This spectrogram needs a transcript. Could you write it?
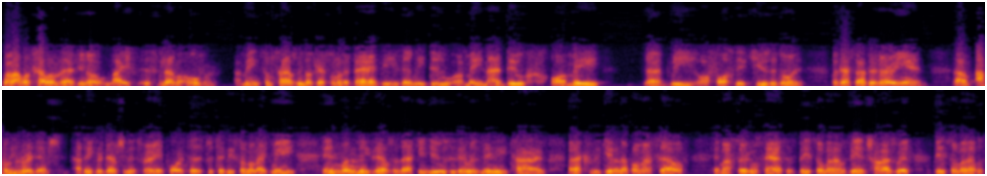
Well, I will tell them that you know life is never over. I mean, sometimes we look at some of the bad deeds that we do or may not do, or may that we are falsely accused of doing, but that's not the very end. Um, I believe in redemption. I think redemption is very important to particularly someone like me. And one of the examples that I can use is there was many times I could have given up on myself and my circumstances based on what I was being charged with, based on what I was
